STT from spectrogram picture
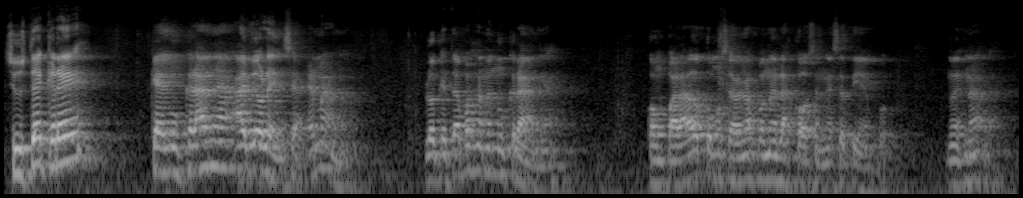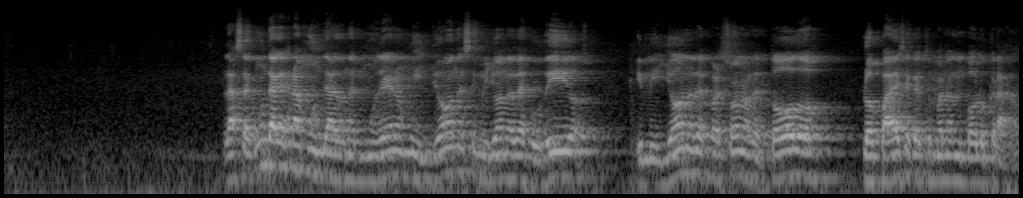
Si usted cree que en Ucrania hay violencia, hermano, lo que está pasando en Ucrania comparado a cómo se van a poner las cosas en ese tiempo, no es nada. La Segunda Guerra Mundial, donde murieron millones y millones de judíos y millones de personas de todos los países que estuvieron involucrados,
